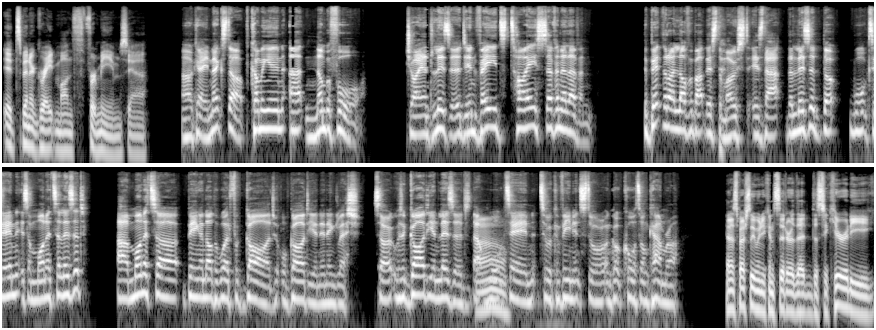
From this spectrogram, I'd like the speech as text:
It's been a great month for memes, yeah. Okay, next up, coming in at number four Giant Lizard invades Thai 7 Eleven. The bit that I love about this the most is that the lizard that walked in is a monitor lizard. Uh, monitor being another word for guard or guardian in English. So it was a guardian lizard that oh. walked in to a convenience store and got caught on camera. And especially when you consider that the security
